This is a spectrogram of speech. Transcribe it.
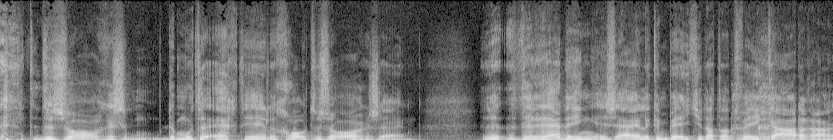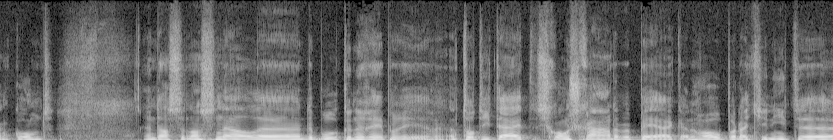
de zorgen, er moeten echt hele grote zorgen zijn. De, de redding is eigenlijk een beetje dat dat WK eraan komt. En dat ze dan snel uh, de boel kunnen repareren. En tot die tijd gewoon schade beperken. En hopen dat je niet, uh,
